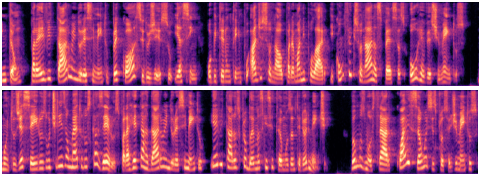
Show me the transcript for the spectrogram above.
Então, para evitar o endurecimento precoce do gesso e assim obter um tempo adicional para manipular e confeccionar as peças ou revestimentos, Muitos gesseiros utilizam métodos caseiros para retardar o endurecimento e evitar os problemas que citamos anteriormente. Vamos mostrar quais são esses procedimentos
